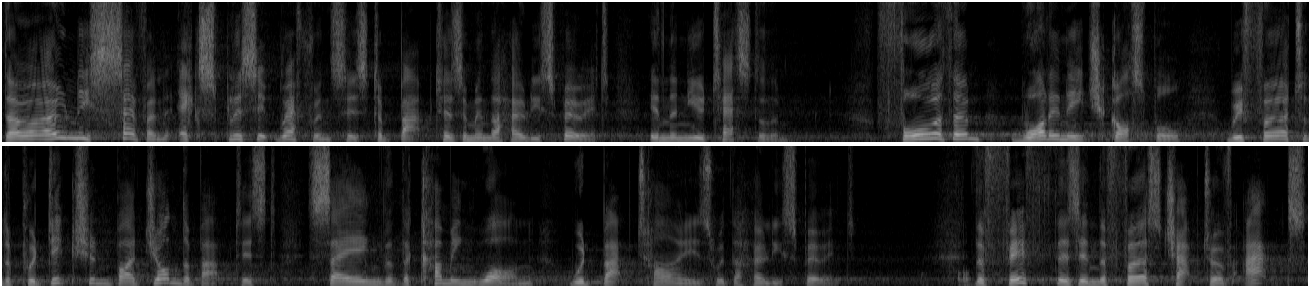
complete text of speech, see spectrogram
There are only seven explicit references to baptism in the Holy Spirit in the New Testament. Four of them, one in each gospel, refer to the prediction by John the Baptist saying that the coming one would baptize with the Holy Spirit. The fifth is in the first chapter of Acts,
